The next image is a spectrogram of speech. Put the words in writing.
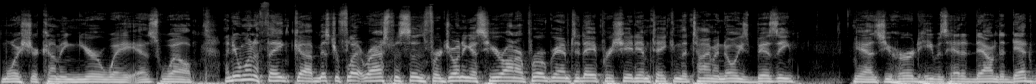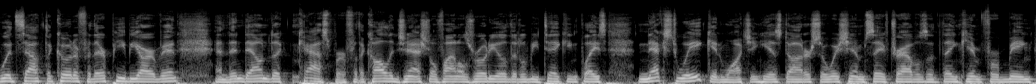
moisture coming your way as well. I do want to thank uh, Mr. Flint Rasmussen for joining us here on our program today. Appreciate him taking the time. I know he's busy. Yeah, as you heard, he was headed down to Deadwood, South Dakota for their PBR event, and then down to Casper for the College National Finals Rodeo that'll be taking place next week and watching his daughter. So, wish him safe travels and thank him for being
